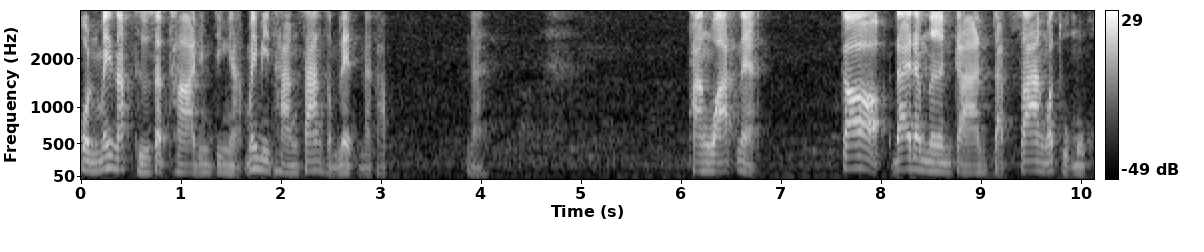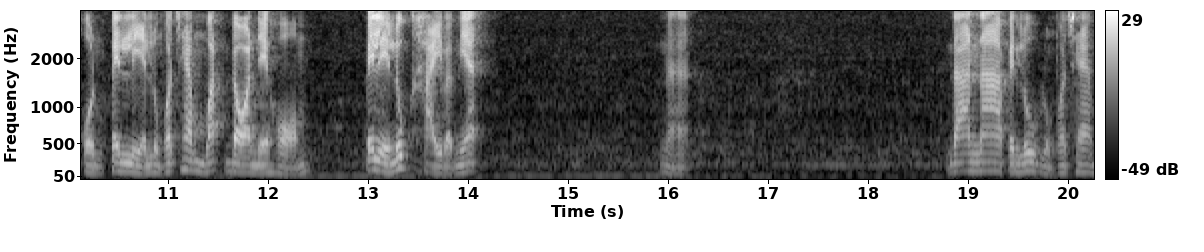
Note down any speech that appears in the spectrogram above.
คนไม่นับถือศรัทธาจริง ๆอะไม่มีทางสร้างสำเร็จนะครับนะทางวัดเนี่ยก็ได้ดำเนินการจัดสร้างวัตถุมงคล เป็นเหรียญหลวงพ่อแช่มวัดดอนยายหอม เป็นเหรียญรูปไข่แบบเนี้ย นะฮะด้านหน้าเป็นรูปหลวงพ่อแช่ม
